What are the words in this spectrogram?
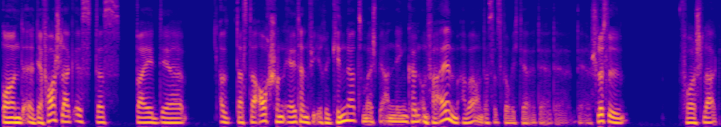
Und äh, der Vorschlag ist, dass bei der, also dass da auch schon Eltern für ihre Kinder zum Beispiel anlegen können und vor allem aber, und das ist, glaube ich, der, der, der, der Schlüsselvorschlag,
